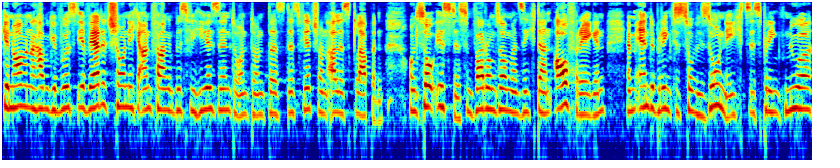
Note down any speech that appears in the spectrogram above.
genommen und haben gewusst, ihr werdet schon nicht anfangen, bis wir hier sind und, und das, das wird schon alles klappen. Und so ist es. Und warum soll man sich dann aufregen? Am Ende bringt es sowieso nichts. Es bringt nur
